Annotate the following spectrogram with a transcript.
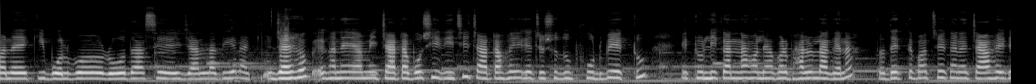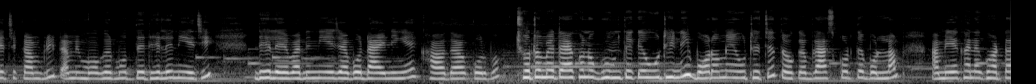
মানে কি বলব, রোদ আসে এই জানলা দিয়ে না যাই হোক, এখানে আমি চাটা বসিয়ে দিয়েছি, চাটা হয়ে গেছে, শুধু ফুটবে একটু। একটু লিকার না হলে আবার ভালো লাগে না। তো দেখতে পাচ্ছ, এখানে চা হয়ে গেছে কমপ্লিট আমি মগের মধ্যে ঢেলে নিয়েছি। ঢেলে এবারে নিয়ে যাব ডাইনিংয়ে খাওয়া দাওয়া করব। ছোট মেয়েটা এখনও ঘুম থেকে উঠিনি, বড় মেয়ে উঠেছে, তো ওকে ব্রাশ করতে বললাম। আমি এখানে ঘরটা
